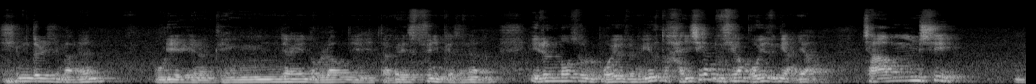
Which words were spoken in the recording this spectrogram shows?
힘들지만은 우리에게는 굉장히 놀라운 일이 있다. 그래서 주님께서는 이런 모습을 보여주는 게 이것도 한 시간, 두 시간 보여준 게 아니야. 잠시, 음,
